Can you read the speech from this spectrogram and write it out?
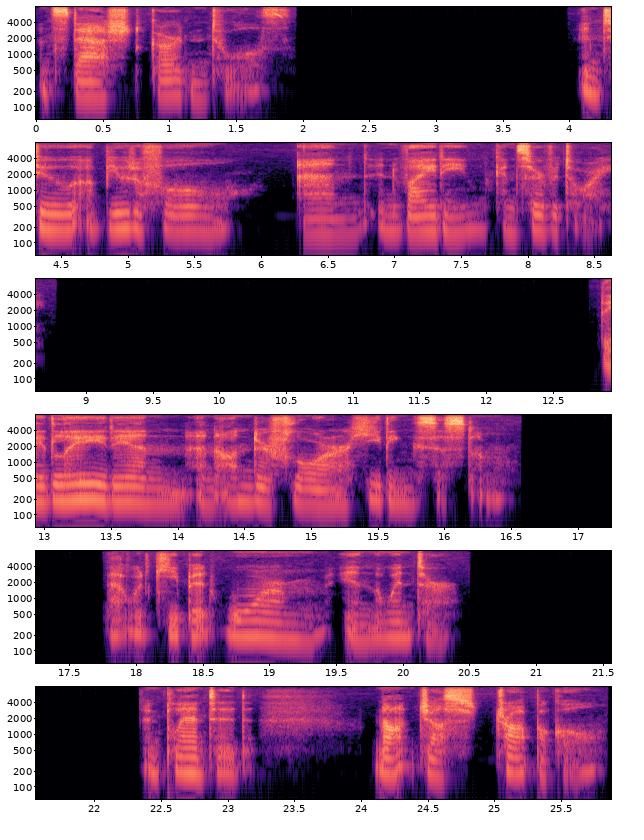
and stashed garden tools, into a beautiful and inviting conservatory. They'd laid in an underfloor heating system that would keep it warm in the winter and planted not just tropical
